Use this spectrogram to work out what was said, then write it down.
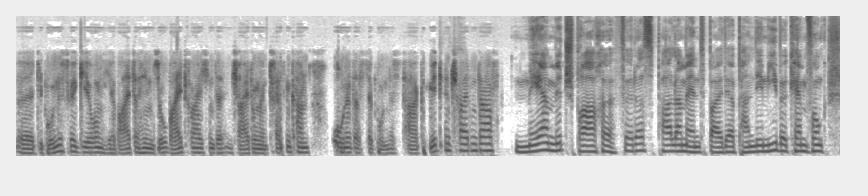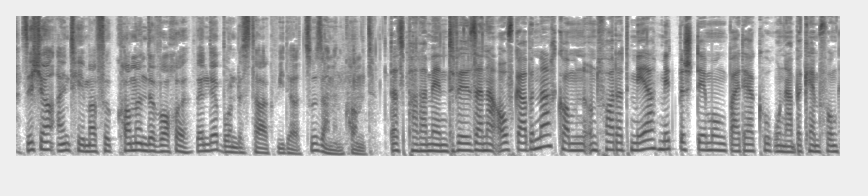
äh, die Bundesregierung hier weiterhin so weitreichende Entscheidungen treffen kann, ohne dass der Bundestag mitentscheiden darf. Mehr Mitsprache für das Parlament bei der Pandemiebekämpfung. Sicher ein Thema für kommende Woche, wenn der Bundestag wieder zusammenkommt. Das Parlament will seiner Aufgabe nachkommen und fordert mehr Mitbestimmung bei der Corona-Bekämpfung.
